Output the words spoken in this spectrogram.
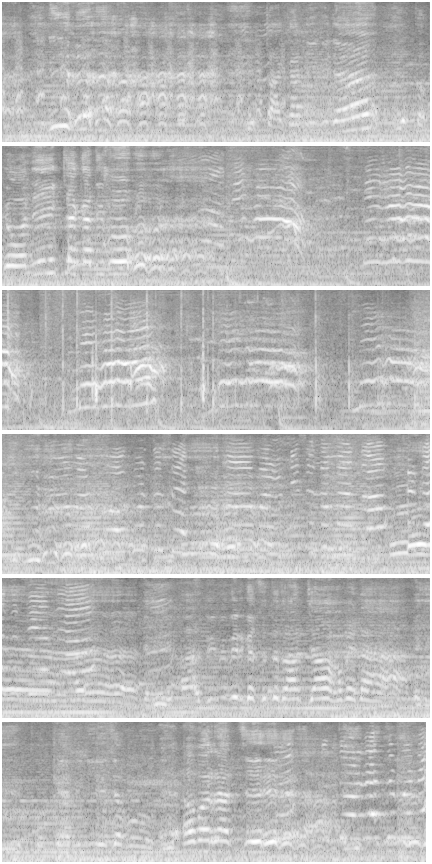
টাকা দিবি না, তোকে অনেক টাকা দিব। আর কাছে তো রাত যাওয়া হবে না। তোকে আমি নিয়ে যাব আমার রাজ্যে। মানে?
